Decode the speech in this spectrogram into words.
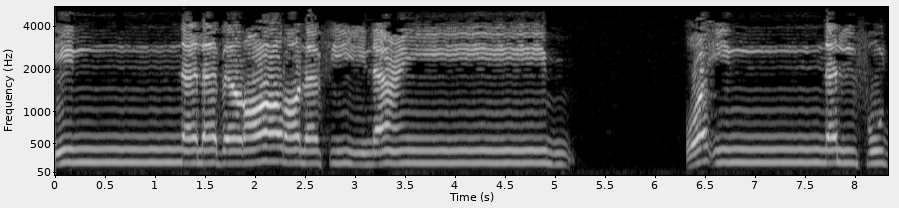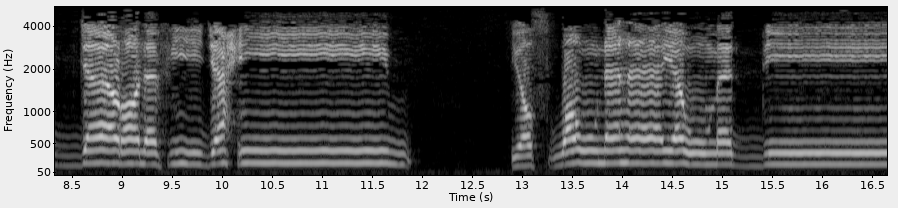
إن الأبرار لفي نعيم. وإن الفجار لفي جحيم. يصلونها يوم الدين.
